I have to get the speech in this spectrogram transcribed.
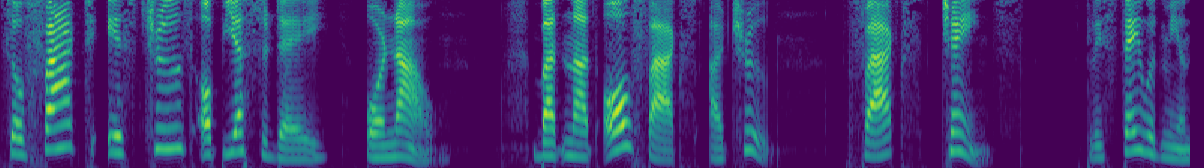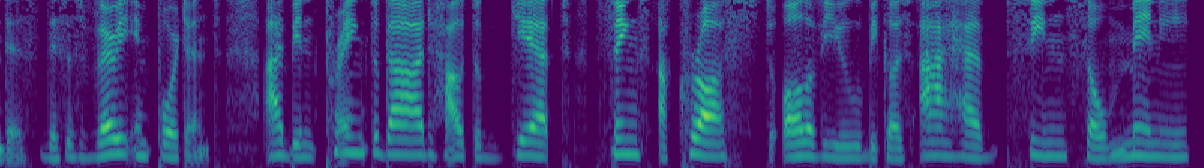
So fact is truth of yesterday or now. But not all facts are true. Facts change. Please stay with me on this. This is very important. I've been praying to God how to get things across to all of you because I have seen so many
